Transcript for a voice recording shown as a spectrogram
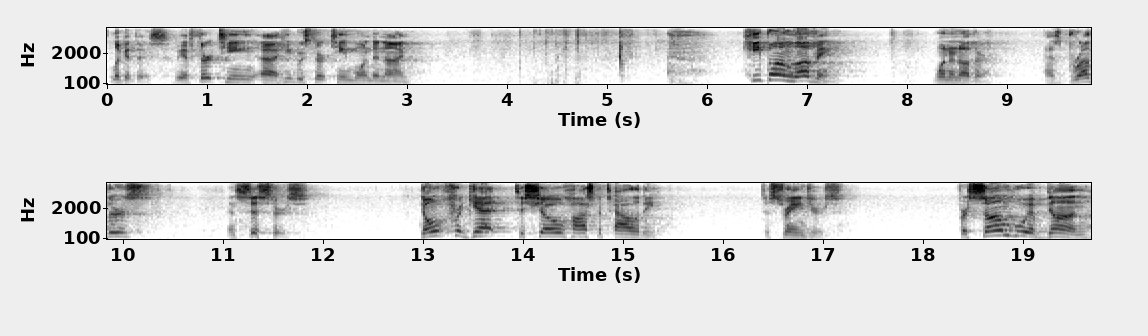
look at this. We have 13, uh, Hebrews 13, 1 to 9. Keep on loving one another as brothers and sisters. Don't forget to show hospitality to strangers. For some who have done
